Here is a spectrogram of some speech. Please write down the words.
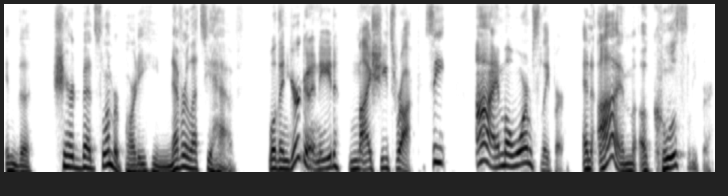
in the shared bed slumber party he never lets you have? Well, then you're going to need My Sheets Rock. See, I'm a warm sleeper. And I'm a cool sleeper.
